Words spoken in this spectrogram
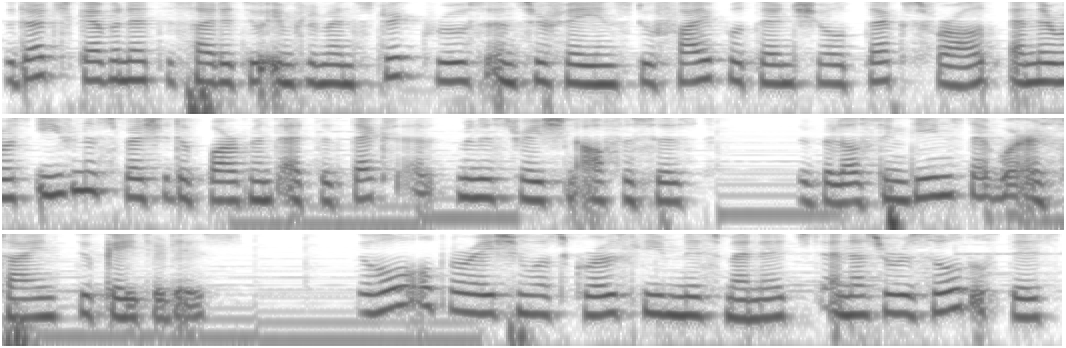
The Dutch cabinet decided to implement strict rules and surveillance to fight potential tax fraud, and there was even a special department at the tax administration offices, the Belastingdienst, that were assigned to cater this. The whole operation was grossly mismanaged, and as a result of this,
